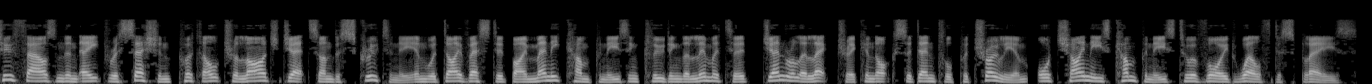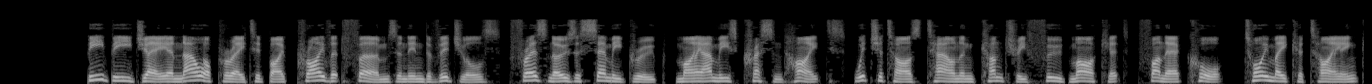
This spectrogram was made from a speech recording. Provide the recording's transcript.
2008 recession put ultra-large jets under scrutiny and were divested by many companies including the Limited, General Electric and Occidental Petroleum, or Chinese companies to avoid wealth displays. BBJ are now operated by private firms and individuals, Fresno's Assemi Group, Miami's Crescent Heights, Wichita's Town and Country Food Market, Funair Corp., Toymaker Ty Inc.,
